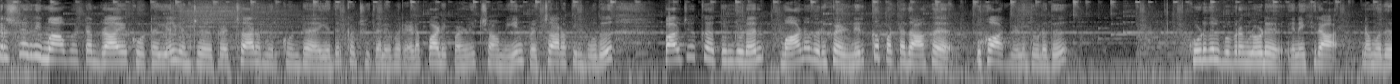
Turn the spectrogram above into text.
கிருஷ்ணகிரி மாவட்டம் ராயக்கோட்டையில் இன்று பிரச்சாரம் மேற்கொண்ட எதிர்க்கட்சித் தலைவர் எடப்பாடி பழனிசாமியின் பிரச்சாரத்தின் போது பாஜக துண்டுடன் மாணவர்கள் நிற்கப்பட்டதாக புகார் எழுந்துள்ளது. கூடுதல் விவரங்களோடு இணைகிறார் நமது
